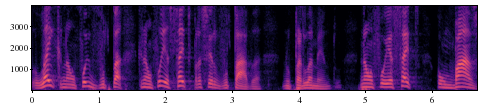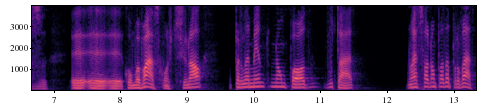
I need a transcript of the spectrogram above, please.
lei que não foi vota, que não foi aceita para ser votada no Parlamento, não foi aceita com base, com uma base constitucional, o Parlamento não pode votar, não é só não pode aprovar,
